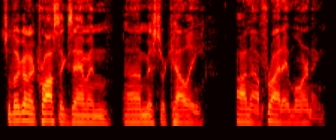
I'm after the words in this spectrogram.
So they're going to cross-examine uh, Mr. Kelly on Friday morning.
